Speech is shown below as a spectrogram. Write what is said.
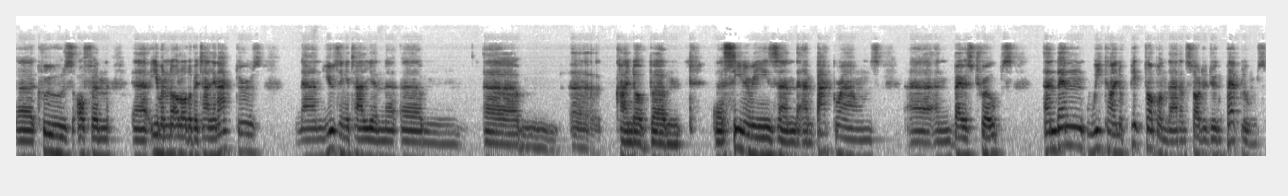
uh, crews, often uh, even a lot of Italian actors, and using Italian um, um, uh, kind of um, uh, sceneries and, and backgrounds uh, and various tropes. And then we kind of picked up on that and started doing peplums,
